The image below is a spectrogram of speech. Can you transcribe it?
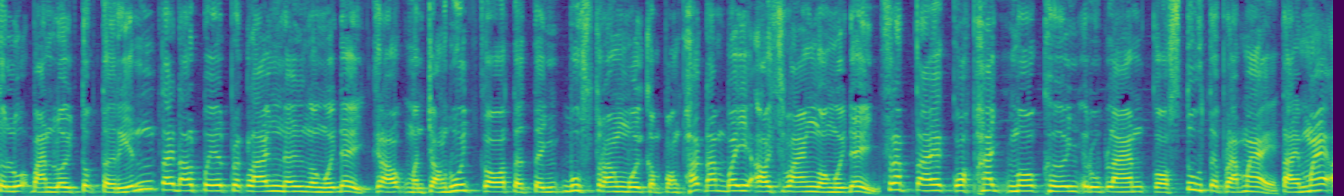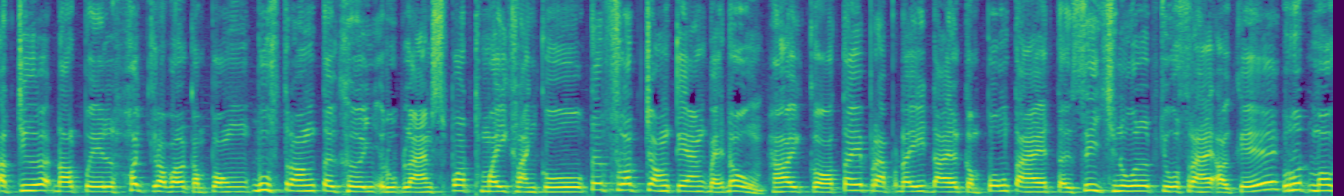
ទៅលក់បានលុយទុកទៅរៀនតែដល់ពេលព្រឹកឡើងនៅងងុយដេកក្រោកមិនចង់រួចក៏ទៅទិញ boost strong មួយកំប៉ុងផឹកដើម្បីឲ្យស្វាងងងុយដេកស្រាប់តែកោះផាច់មកឃើញរូបឡានក៏ស្ទុះទៅប្រាប់ម៉ែតែម៉ែអត់ជឿដល់ពេលហុចក្រវិលកំប៉ុង boost strong ទៅឃើញរូបឡាន sport ថ្មីខ្លាញ់គោទៅស្លុតចង់កាំងបេះដូងហើយក៏ទេប្រាប់ប្តីដែលកំពុងតែទៅស៊ីឈ្នួលជួស្រែឲ្យគេរត់មក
